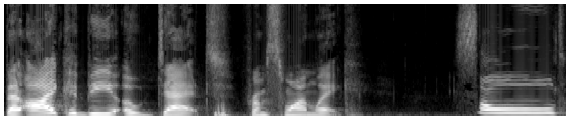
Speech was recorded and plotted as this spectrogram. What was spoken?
that I could be Odette from Swan Lake. Sold.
